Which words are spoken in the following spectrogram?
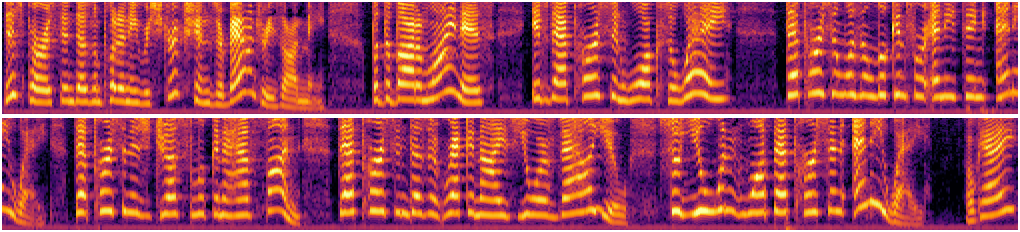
this person doesn't put any restrictions or boundaries on me. But the bottom line is, if that person walks away, that person wasn't looking for anything anyway. That person is just looking to have fun. That person doesn't recognize your value. So you wouldn't want that person anyway. Okay?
